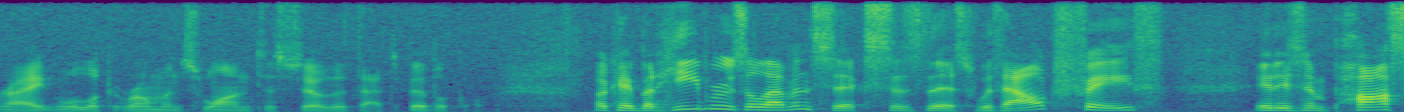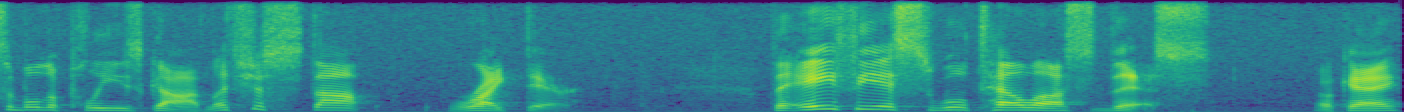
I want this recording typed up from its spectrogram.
right? We'll look at Romans 1 to show that that's biblical. Okay, but Hebrews 11:6 says this, without faith it is impossible to please God. Let's just stop right there. The atheists will tell us this, okay?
